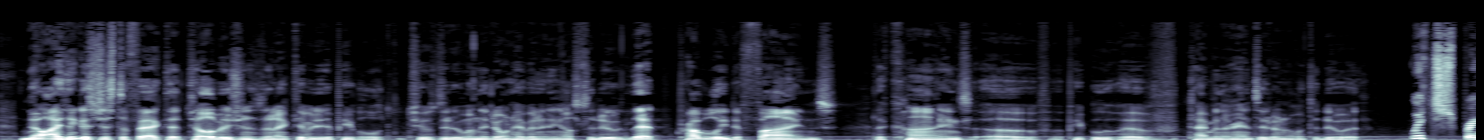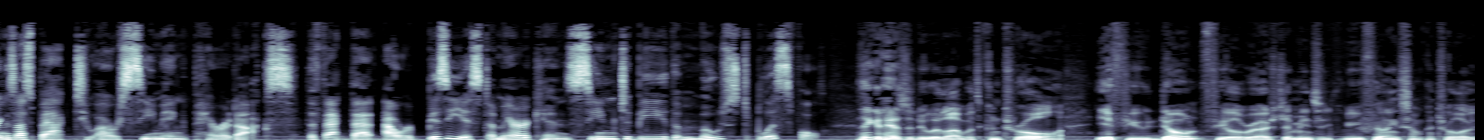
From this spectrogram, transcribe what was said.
no, I think it's just the fact that television is an activity that people choose to do when they don't have anything else to do. That probably defines the kinds of people who have time in their hands they don't know what to do with. Which brings us back to our seeming paradox the fact that our busiest Americans seem to be the most blissful. I think it has to do a lot with control. If you don't feel rushed, that means you're feeling some control.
